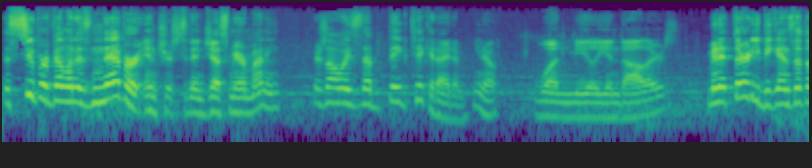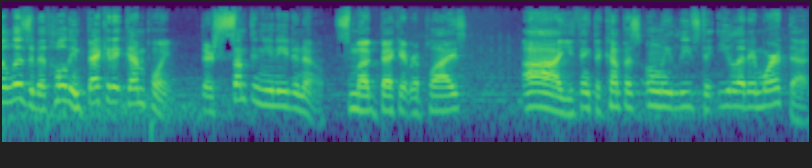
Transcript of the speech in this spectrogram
The supervillain is never interested in just mere money. There's always the big ticket item, you know, $1 million. Minute 30 begins with Elizabeth holding Beckett at gunpoint. There's something you need to know. Smug Beckett replies, Ah, you think the compass only leads to Isla de Muerta,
